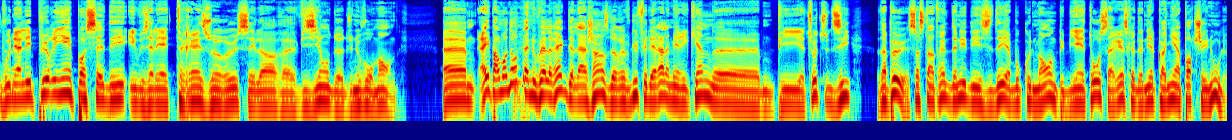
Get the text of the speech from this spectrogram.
Vous n'allez plus rien posséder et vous allez être très heureux. C'est leur euh, vision de- du nouveau monde. Euh, hey, parle-moi donc de la nouvelle règle de l'Agence de revenus fédérale américaine. euh, puis, tu vois, tu te dis, un peu, ça, c'est en train de donner des idées à beaucoup de monde. Puis bientôt, ça risque de venir cogner à la porte chez nous. Là.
